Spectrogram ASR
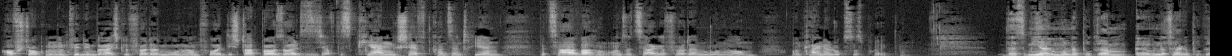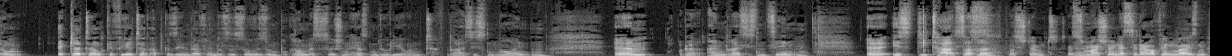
Aufstockungen für den Bereich geförderten Wohnraum vor. Die Stadtbau sollte sich auf das Kerngeschäft konzentrieren, bezahlbaren und sozial geförderten Wohnraum und keine Luxusprojekte. Was mir im 100-Programm, äh, 100-Tage-Programm eklatant gefehlt hat, abgesehen davon, dass es sowieso ein Programm ist zwischen 1. Juli und 30.09., ähm, oder 31.10., äh, ist die Tatsache. Das, ist, das stimmt. Das ist schon mal schön, dass Sie darauf hinweisen.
